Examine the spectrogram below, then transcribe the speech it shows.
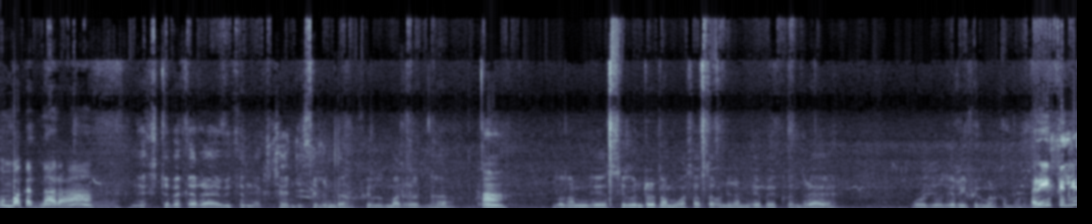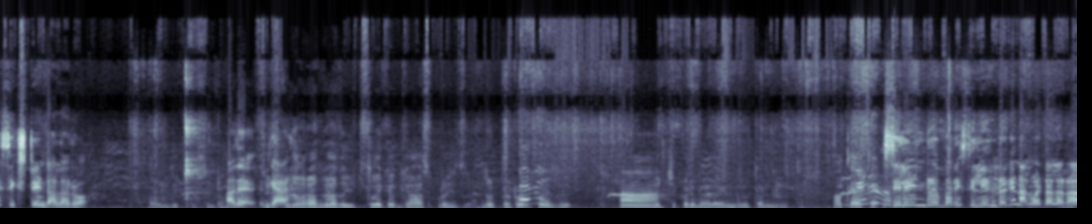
ತುಂಬ ಕದ್ನಾರಾ? ನೆಕ್ಸ್ಟ್ ಬೇಕಾದ್ರೆ we can exchange cylinder fill ಮಾಡಿರೋದನ್ನ ಹಾಂ. ಇಲ್ಲ ನಮಗೆ ಸಿಲಿಂಡರ್ ನಮ್ಗೆ ಹೊಸ ತಗೊಂಡು ನಮಗೆ ಬೇಕು ಅಂದರೆ ಹೋಗಿ ಹೋಗಿ ರೀಫಿಲ್ ಮಾಡ್ಕೊಬೋದು. ರೀಫಿಲ್ಗೆ ಸಿಕ್ಸ್ಟೀನ್ ಡಾಲರು ಅದೇ ಅಂದರೆ ಅದು ಇಟ್ಸ್ ಲೈಕ್ ಗ್ಯಾಸ್ ಪ್ರೈಸ್ ಅಂದರೆ ಪೆಟ್ರೋಲ್ ಪ್ರೈಸ್ ಹೆಚ್ಚು ಕಡಿಮೆ ಹೆಂಗಿರುತ್ತೆ ಹಂಗಿರುತ್ತೆ. ಓಕೆ ಓಕೆ ಸಿಲಿಂಡ್ರ್ ಬರೀ ಸಿಲಿಂಡ್ರಿಗೆ ನಲ್ವತ್ತು ಡಾಲರಾ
